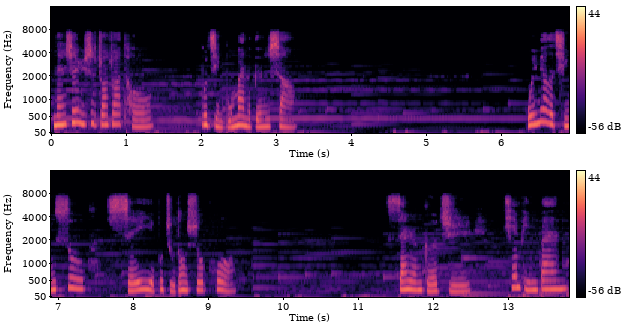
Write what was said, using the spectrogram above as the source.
男生于是抓抓头，不紧不慢的跟上。微妙的情愫，谁也不主动说破。三人格局，天平般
